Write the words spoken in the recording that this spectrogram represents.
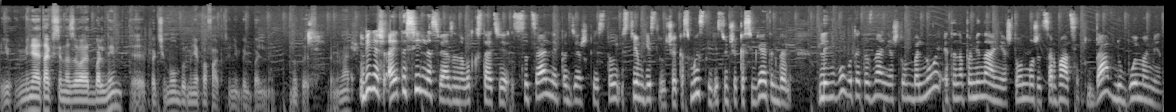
И меня и так все называют больным, э, почему бы мне по факту не быть больным? Ну, то есть, понимаешь? Видишь, а это сильно связано, вот, кстати, с социальной поддержкой, с, той, с тем, есть ли у человека смысл, есть ли у человека семья и так далее. Для него вот это знание, что он больной, это напоминание, что он может сорваться туда в любой момент,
